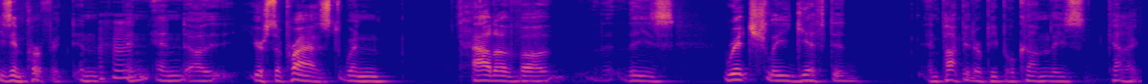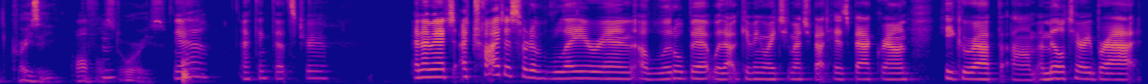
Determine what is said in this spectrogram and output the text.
he's imperfect, and Mm-hmm. and and uh, you're surprised when out of uh, th- these richly gifted and popular people come these kind of crazy, awful Mm-hmm. stories. Yeah, I think that's true. And I mean, I, try to sort of layer in a little bit without giving away too much about his background. He grew up um, a military brat.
